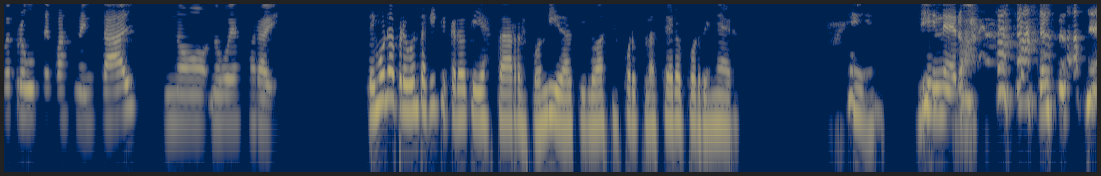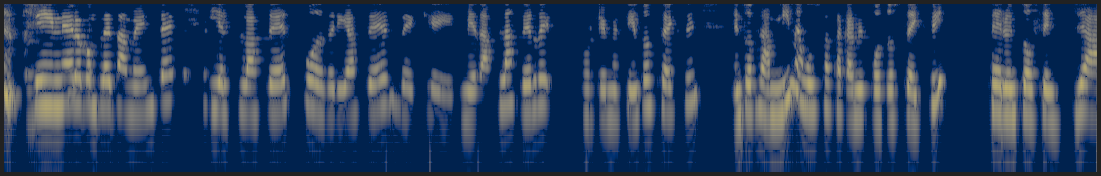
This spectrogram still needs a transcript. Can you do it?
me produce paz mental, no, no voy a estar ahí. Tengo una pregunta aquí que creo que ya está respondida, si lo haces por placer o por dinero. dinero. dinero completamente. Y el placer podría ser de que me da placer de porque me siento sexy. Entonces a mí me gusta sacarme fotos sexy, pero entonces ya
